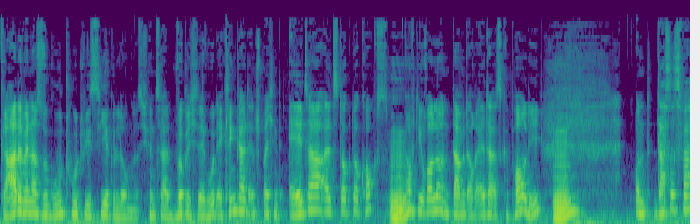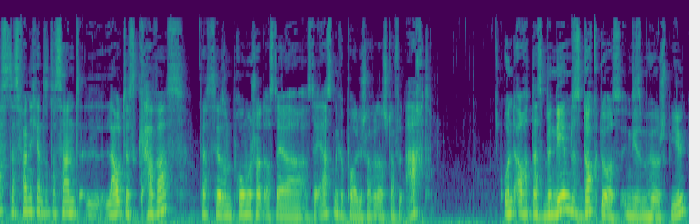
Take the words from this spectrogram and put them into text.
Gerade wenn er es so gut tut, wie es hier gelungen ist. Ich finde es halt wirklich sehr gut. Er klingt halt entsprechend älter als Dr. Cox auf die Rolle und damit auch älter als Capaldi. Und das ist was, das fand ich ganz interessant, laut des Covers, das ist ja so ein Promoshot aus der, aus der ersten Capaldi-Staffel, aus Staffel 8. Und auch das Benehmen des Doktors in diesem Hörspiel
